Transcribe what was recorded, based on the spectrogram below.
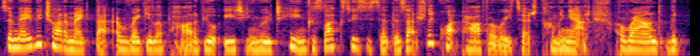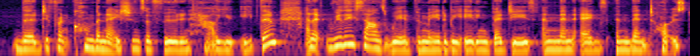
So maybe try to make that a regular part of your eating routine. Because, like Susie said, there's actually quite powerful research coming out around the the different combinations of food and how you eat them. And it really sounds weird for me to be eating veggies and then eggs and then toast,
